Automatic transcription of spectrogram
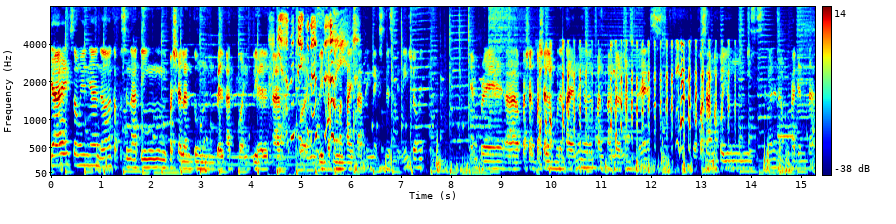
Guys, so ngayon nga no, tapos na nating pasyalan tong Bell at Point, Bell at Point. Lipat naman tayo sa ating next destination. Siyempre, ah, pasyal-pasyal lang muna tayo ngayon, pantanggal ng stress. So kasama ko yung misis ko na napakaganda.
